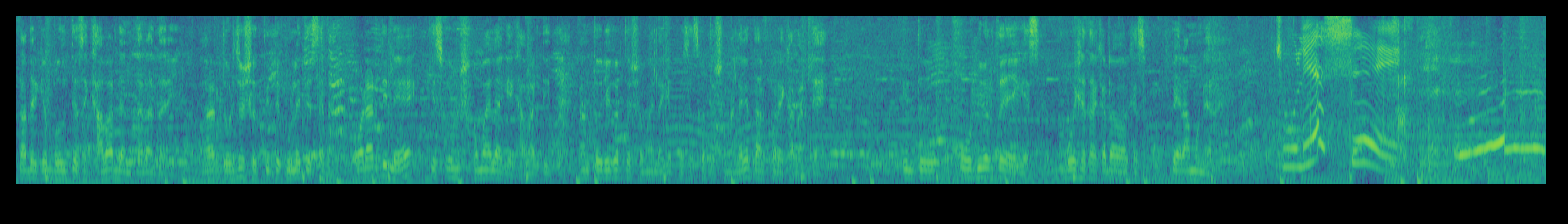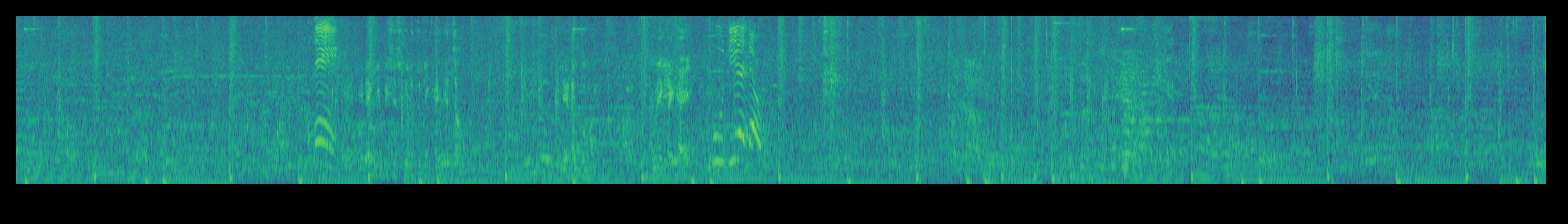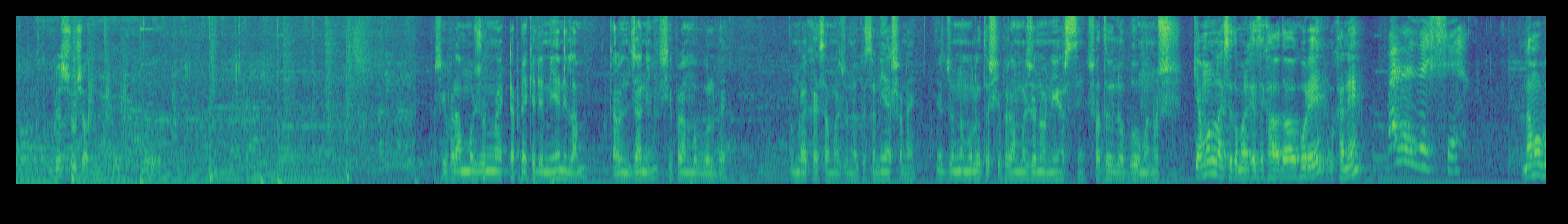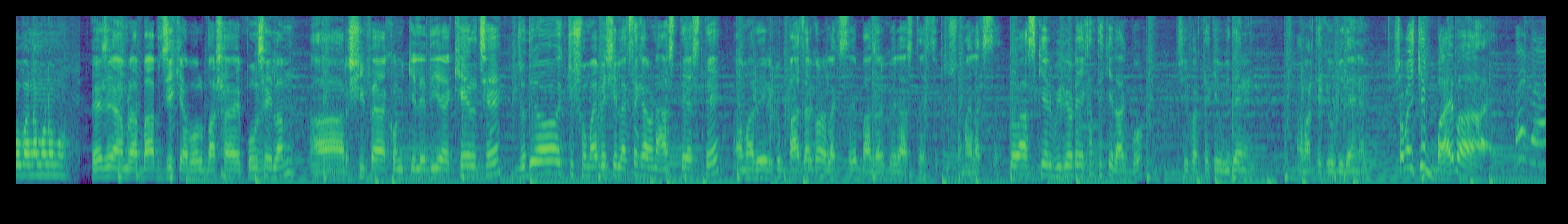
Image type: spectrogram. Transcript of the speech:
তাদেরকে বলতেছে খাবার দেন তাড়াতাড়ি। ওরা ধৈর্য সত্যিতে কুলাইতেছে না। অর্ডার দিলে কিছুক্ষণ সময় লাগে খাবার দিতে। কারণ তৈরি করতে সময় লাগে প্রসেস করতে সময় লাগে তারপরে খাবার দেয়। কিন্তু ও বিরক্ত হয়ে গেছে। বসে থাকাটা ওর কাছে খুব প্যারা মনে হয়। চলে আসছে। এটা কি বিশেষ করে তুমি খাইতে চাও? এটা তোমার। আমি একটা খাই। ফুটিয়ে দাও। বেশ সুস্বাদু। শিফার আম্মুর জন্য একটা প্যাকেটে নিয়ে নিলাম কারণ জানি শিফার আম্মু বলবে তোমরা খাইছো আমার জন্য কিছু নিয়ে আসো না এর জন্য মূলত শিফার আম্মুর জন্য নিয়ে আসছি শত হইল বহু মানুষ। কেমন লাগছে তোমার কাছে খাওয়া দাওয়া করে ওখানে? নামো বাবা নামো নামো। এই যে আমরা বাপজি কেবল বাসায় পৌঁছাইলাম, আর শিফা এখন কেলে দিয়ে খেলছে। যদিও একটু সময় বেশি লাগছে, কারণ আস্তে আস্তে আমাদের একটু বাজার করা লাগছে, বাজার করে আস্তে আস্তে একটু সময় লাগছে। তো আজকের ভিডিওটা এখান থেকে রাখব। শিফার থেকে বিদায় নেন, আমার থেকেও বিদায় নেন। সবাইকে বাই বাই। Bye bye.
